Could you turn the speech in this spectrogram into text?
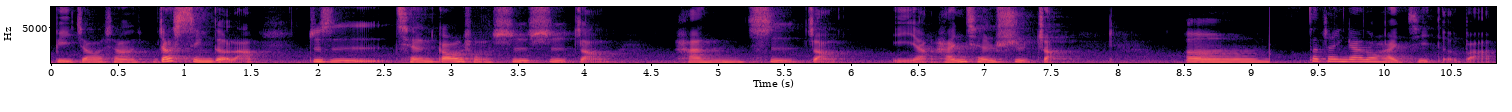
比较像比较新的啦，就是前高雄市市长韩市长一样，韩前市长，嗯，大家应该都还记得吧？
